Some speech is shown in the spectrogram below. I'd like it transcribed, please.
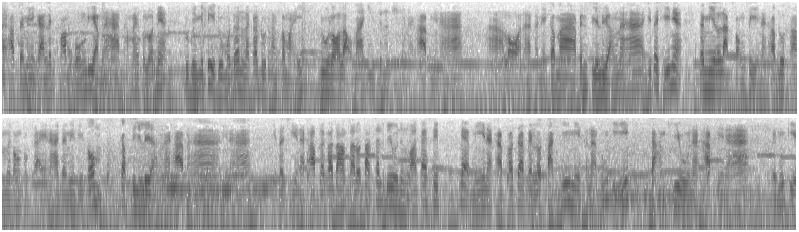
นะครับจะมีการเล่นความโค้งเหลี่ยมนะฮะทำให้ตัวรถเนี่ยดูมีมิติดูโมเดิร์นแล้วก็ดูทันสมัยดูรอเหล่ามากยิ่งขึ้นนั่นเองนะครับนี่นะ อ่ารอนะคันนี้ก็มาเป็นสีเหลืองนะฮะฮิตาชิเนี่ยจะมีหลัก2สีนะครับลูกค้าไม่ต้องตกใจนะ จะมีสีส้มกับสีเหลืองนะครับอ่านี่นะฮิตาชินะครับแล้วก็ตามสายรถตักเซนบิว180 แบบนี้นะครับก็จะเป็นรถตักที่มีขนาดบุ้งกี่3คิวนะครับนี่นะฮะเป็นมุ้งกี่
